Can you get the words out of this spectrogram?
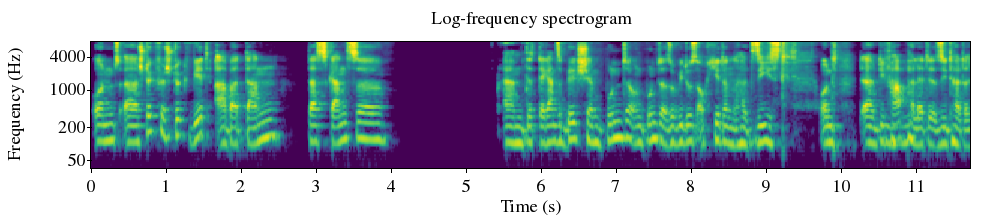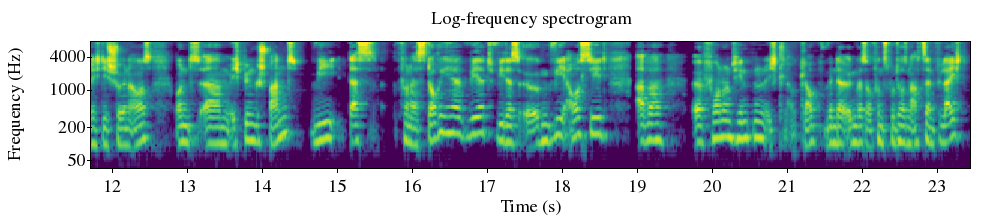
Und äh, Stück für Stück wird aber dann das ganze, ähm, das, der ganze Bildschirm bunter und bunter, so wie du es auch hier dann halt siehst. Und äh, die Farbpalette sieht halt richtig schön aus. Und ähm, ich bin gespannt, wie das von der Story her wird, wie das irgendwie aussieht. Aber äh, vorne und hinten, ich glaube, glaub, wenn da irgendwas auch von 2018, vielleicht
